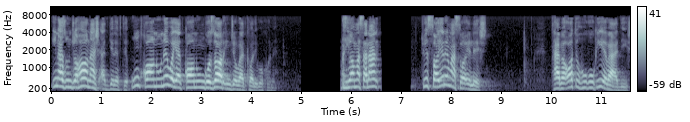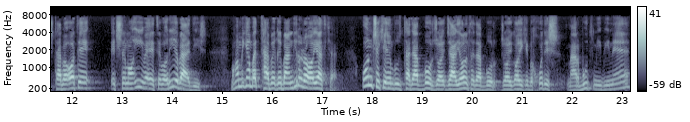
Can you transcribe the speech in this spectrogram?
این از اونجاها نشأت گرفته. اون قانونه باید قانون گذار اینجا باید کاری بکنه. یا مثلا توی سایر مسائلش طبعات حقوقی بعدیش طبعات اجتماعی و اعتباری بعدیش می‌خوام بگم باید طبقه بندی رو رعایت کرد. اون چه که امروز تدبر جریان تدبر جایگاهی که به خودش مربوط می‌بینه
